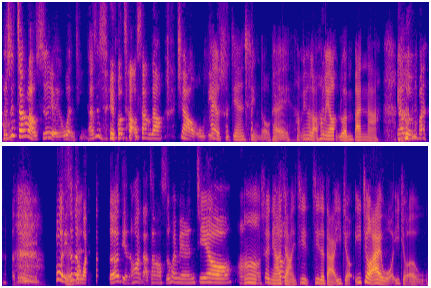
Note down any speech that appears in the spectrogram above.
可是张老师有一个问题，他是只有早上到下午五点，他有时间性的，OK，他们因为老他们要轮班呐、啊，要轮班。对，如果你真的晚上十二点的话，打张老师会没人接哦。嗯，嗯所以你要讲记记得打一九依旧爱我一九二五。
